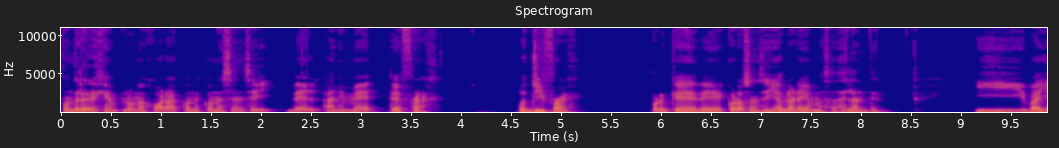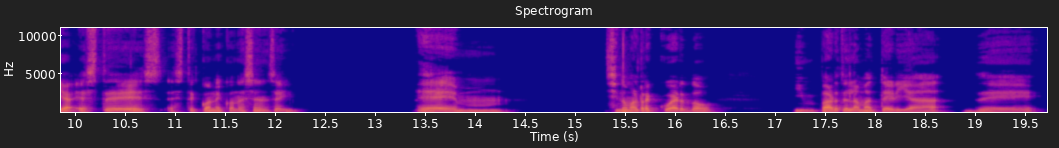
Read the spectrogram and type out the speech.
pondré de ejemplo mejor a Konekone Sensei del anime de Frag o D-Frag, porque de Koro Sensei hablaré más adelante. Y vaya, este es este Konekone Sensei. Em, si no mal recuerdo, imparte la materia de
